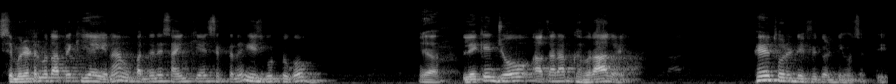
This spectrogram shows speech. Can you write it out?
सिमुलेटर में तो आपने किया ही ना। वो बंदे ने साइन किया सकते ना इज़ गुड टू गो या लेकिन जो अगर आप घबरा गए फिर थोड़ी डिफिकल्टी हो सकती है।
